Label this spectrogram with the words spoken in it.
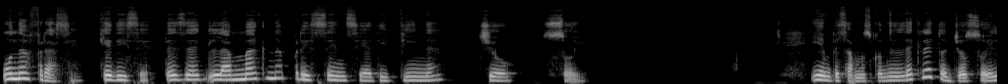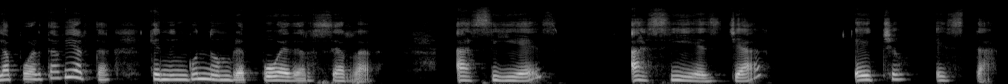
una frase que dice, desde la magna presencia divina, yo soy. Y empezamos con el decreto, yo soy la puerta abierta que ningún hombre puede cerrar. Así es, así es ya, hecho está,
